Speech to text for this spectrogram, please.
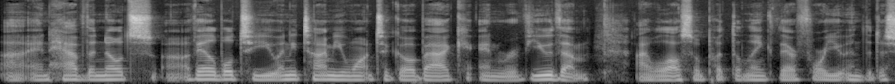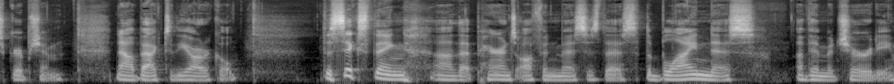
uh, and have the notes uh, available to you anytime you want to go back and review them. I will also put the link there for you in the description. Now, back to the article. The sixth thing uh, that parents often miss is this the blindness of immaturity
